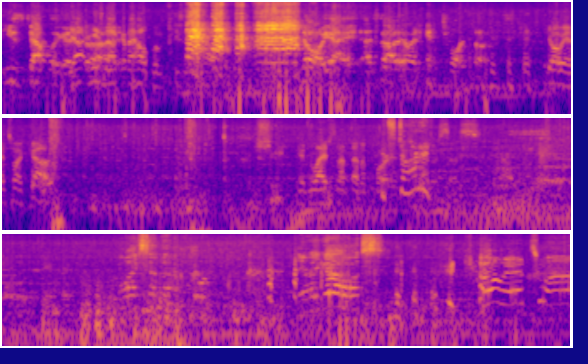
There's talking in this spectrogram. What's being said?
he's definitely gonna Yeah, try. he's not gonna help him. He's not gonna help him. No, yeah, that's not what Antoine does. Go, Antoine. Go. Your life's not that important. started. Shadow says. Oh, I said that before. There he goes. Go, Antoine!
